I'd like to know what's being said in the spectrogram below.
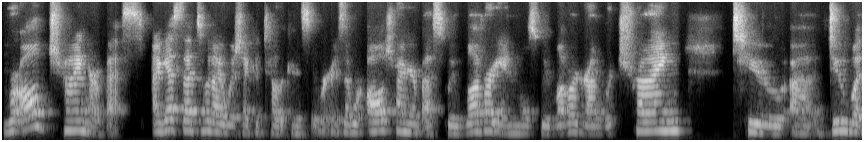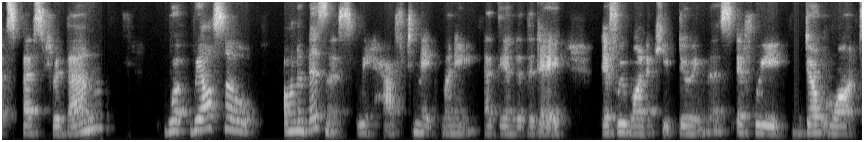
We're all trying our best. I guess that's what I wish I could tell the consumer is that we're all trying our best. We love our animals. We love our ground. We're trying to uh, do what's best for them. We also own a business. We have to make money at the end of the day if we want to keep doing this, if we don't want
